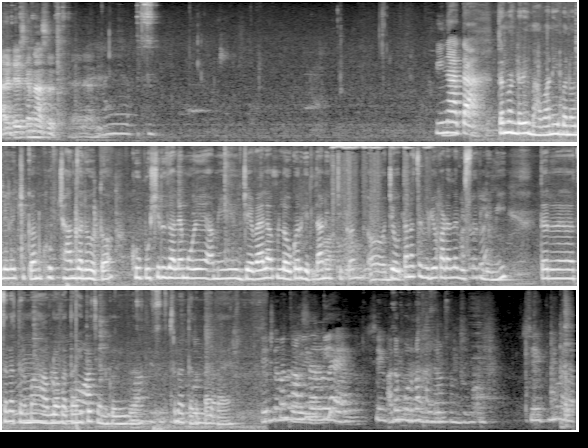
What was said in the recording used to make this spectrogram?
अरे टेस्ट कर ना आता तर मंडळी भावाने बनवलेलं चिकन खूप छान झालं होतं. खूप उशीर झाल्यामुळे आम्ही जेवायला लवकर घेतला आणि चिकन जेवतानाचा व्हिडिओ काढायला विसरले मी. तर चला तर मग हा ब्लॉग आता इथेच एंड करूया. चला तर बाय बाय आता पूर्ण खाल्ल्यावर समजेल शेफनी मला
